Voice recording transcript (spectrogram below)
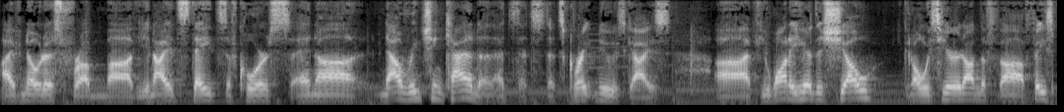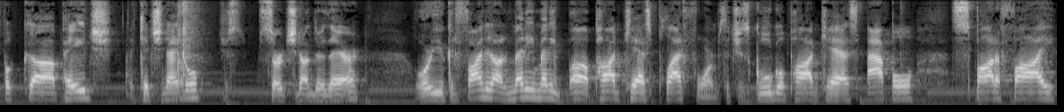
I've noticed from the United States, of course, and now reaching Canada. That's that's that's great news, guys. if you want to hear the show, you can always hear it on the uh, Facebook uh, page, The Kitchen Angle. Just search it under there. Or you can find it on many, many uh, podcast platforms such as Google Podcasts, Apple, Spotify,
